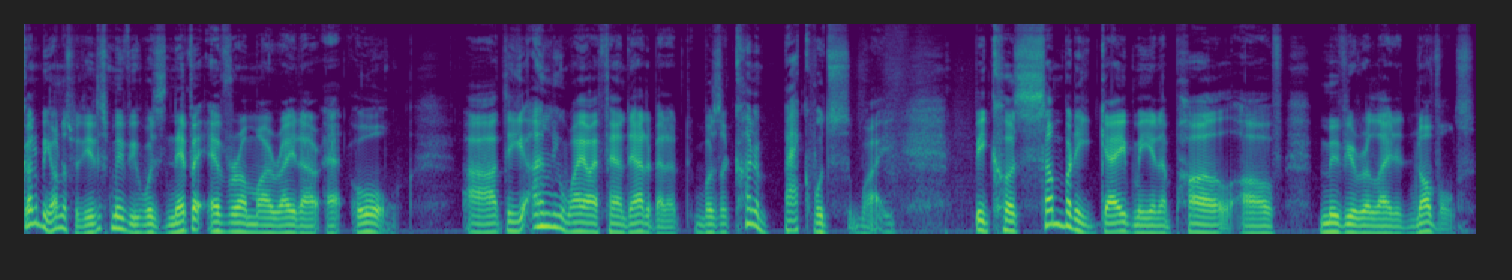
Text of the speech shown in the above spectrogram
Got to be honest with you, this movie was never ever on my radar at all. Uh, the only way I found out about it was a kind of backwards way because somebody gave me in a pile of movie related novels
